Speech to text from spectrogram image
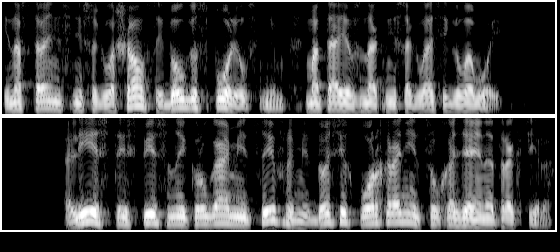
Иностранец не соглашался и долго спорил с ним, мотая в знак несогласия головой. Лист, исписанный кругами и цифрами, до сих пор хранится у хозяина трактира.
